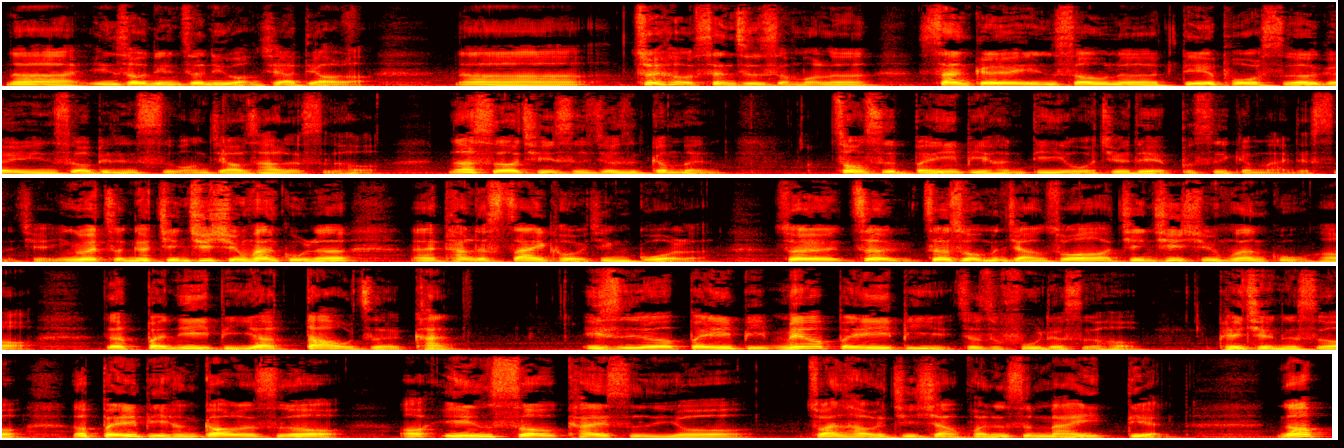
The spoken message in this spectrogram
那营收年增率往下掉了。那最后甚至什么呢？三个月营收呢跌破十二个月营收，变成死亡交叉的时候，那时候其实就是根本，纵使本益比很低，我觉得也不是一个买的时间，因为整个景气循环股呢，呃，它的 cycle 已经过了，所以这这是我们讲说景气循环股哈的本益比要倒着看，意思就是本益比没有本益比就是负的时候，赔钱的时候，而本益比很高的时候，哦，营收开始有。转好的迹象，反正是买点，然后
